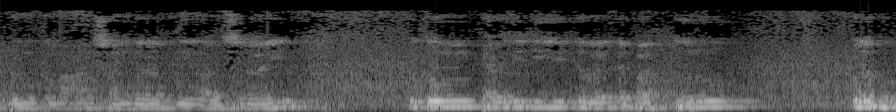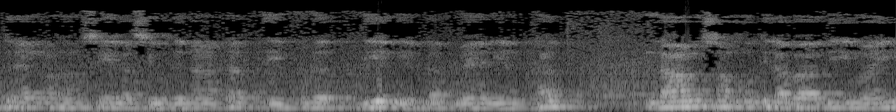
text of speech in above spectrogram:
ප්‍රමුඛ මහා සංඝරත්නයේ අවසරයි. උතුම් පැවිදි ජීවිතවලට පත්තුණු කුල පුත්‍රයන් වහන්සේලා සිව් දෙනාටත් ඒ කුල දියණියටත් මෑණියන්ටත් නාම සම්මුති ලබා දීමයි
